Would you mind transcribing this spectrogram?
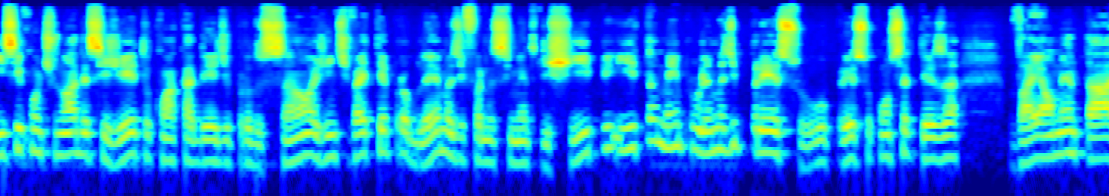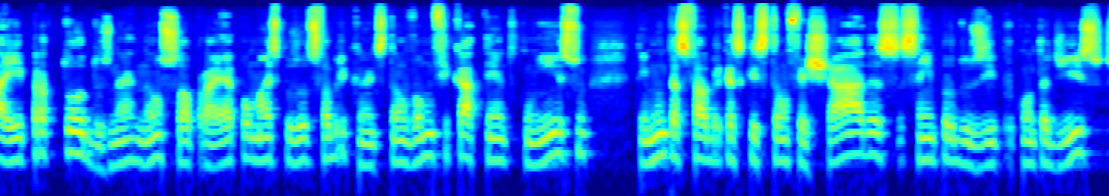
E se continuar desse jeito com a cadeia de produção, a gente vai ter problemas de fornecimento de chip e também problemas de preço. O preço com certeza vai aumentar aí para todos, né? Não só para a Apple, mas para os outros fabricantes. Então vamos ficar atento com isso. Tem muitas fábricas que estão fechadas, sem produzir por conta disso,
